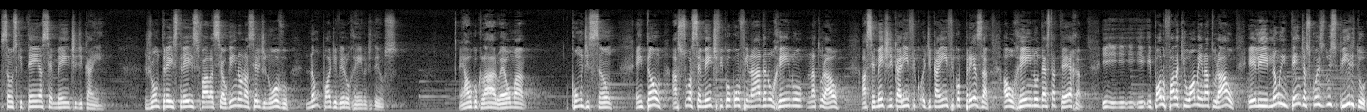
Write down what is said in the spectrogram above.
São os que têm a semente de Caim. João 3,3 fala: se alguém não nascer de novo, não pode ver o reino de Deus. É algo claro, é uma condição. Então, a sua semente ficou confinada no reino natural. A semente de Caim ficou, de Caim ficou presa ao reino desta terra. E, e, e, Paulo fala que o homem natural, ele não entende as coisas do espírito,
